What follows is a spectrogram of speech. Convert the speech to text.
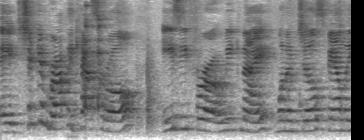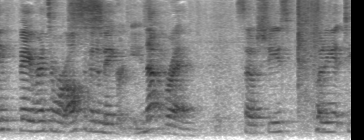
a chicken broccoli casserole, easy for a weeknight, one of Jill's family favorites, and we're also going to make easy. nut bread. So she's putting it to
